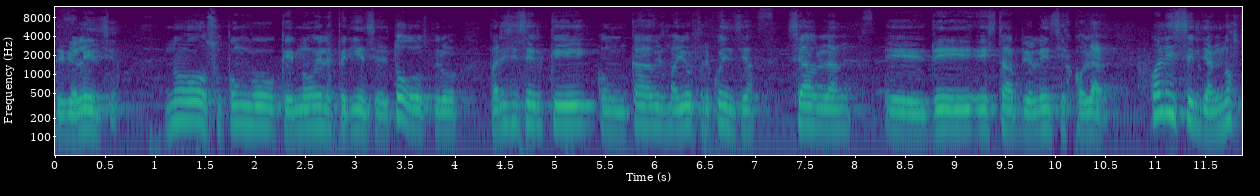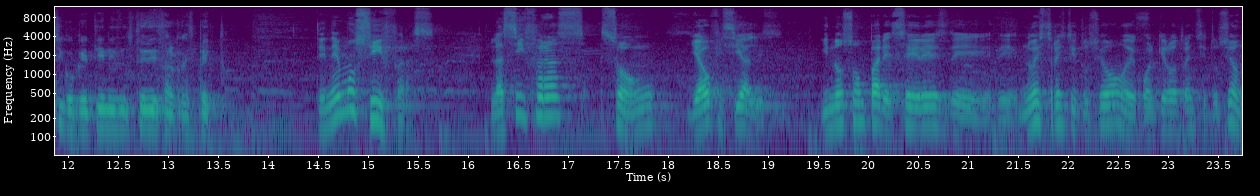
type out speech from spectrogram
de violencia. No supongo que no es la experiencia de todos, pero parece ser que con cada vez mayor frecuencia se hablan eh, de esta violencia escolar. ¿Cuál es el diagnóstico que tienen ustedes al respecto? Tenemos cifras. Las cifras son ya oficiales, y no son pareceres de, nuestra institución o de cualquier otra institución.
